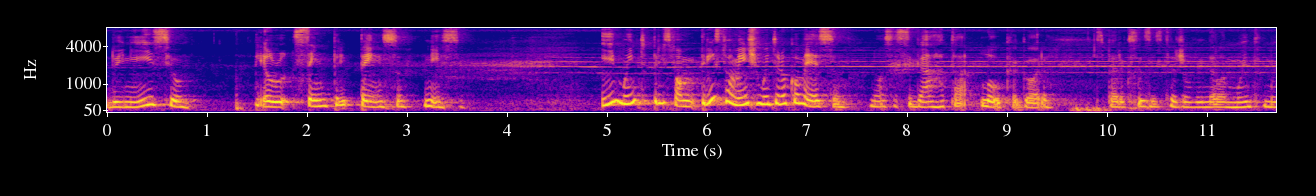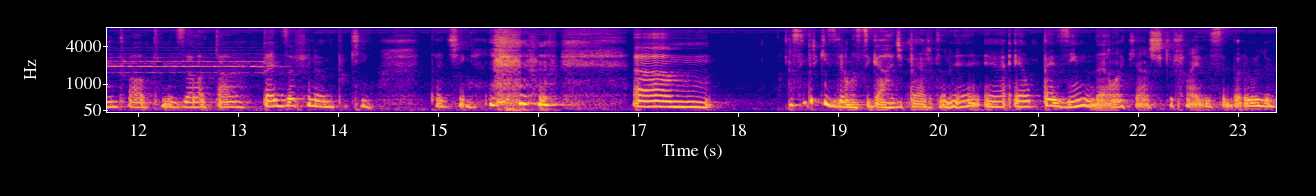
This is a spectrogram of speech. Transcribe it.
o início, eu sempre penso nisso. E muito, principalmente, muito no começo. Nossa, a cigarra tá louca agora. Espero que vocês estejam ouvindo ela muito, muito alto, mas ela tá até desafinando um pouquinho. Tadinha. um, Eu sempre quis ver uma cigarra de perto, né? É, é o pezinho dela que acho que faz esse barulho.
